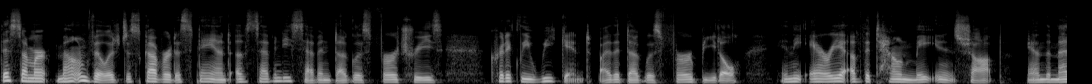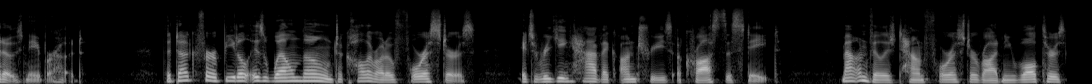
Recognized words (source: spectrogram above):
This summer, Mountain Village discovered a stand of 77 Douglas fir trees, critically weakened by the Douglas fir beetle, in the area of the town maintenance shop and the Meadows neighborhood. The Doug fir beetle is well known to Colorado foresters. It's wreaking havoc on trees across the state. Mountain Village town forester Rodney Walters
